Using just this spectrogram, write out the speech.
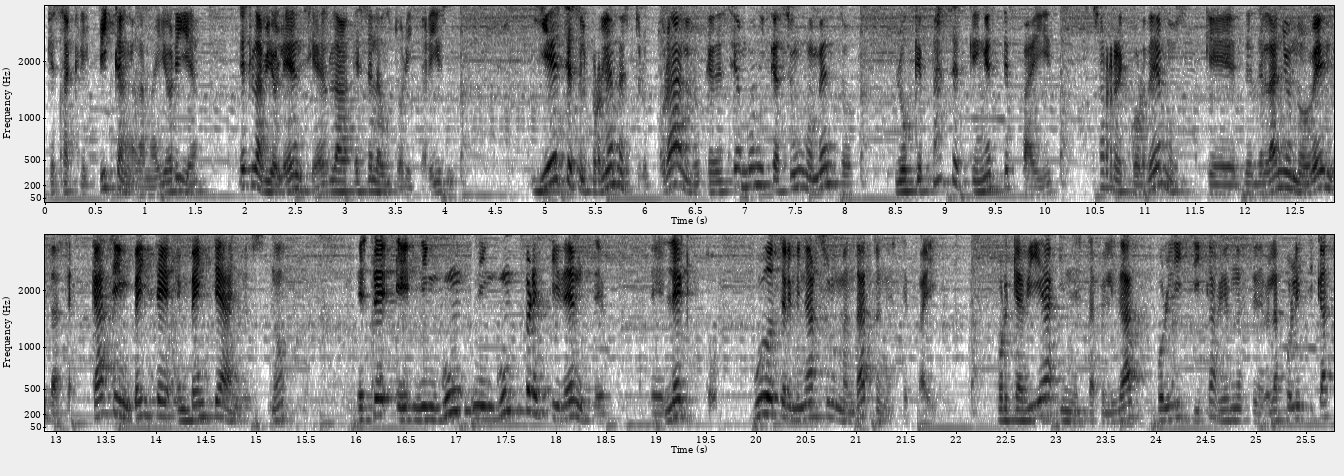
que sacrifican a la mayoría es la violencia, es, la, es el autoritarismo. Y ese es el problema estructural, lo que decía Mónica hace un momento. Lo que pasa es que en este país, recordemos que desde el año 90, casi en 20, en 20 años, ¿no? Este, eh, ningún, ningún presidente electo pudo terminar su mandato en este país porque había inestabilidad política, había una inestabilidad política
